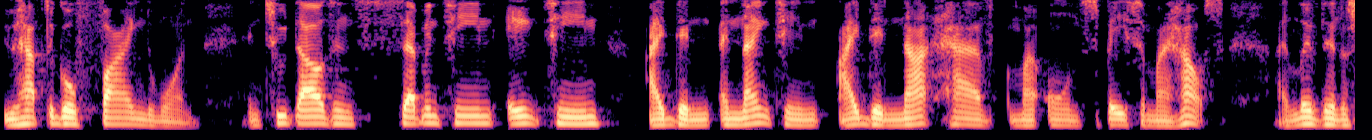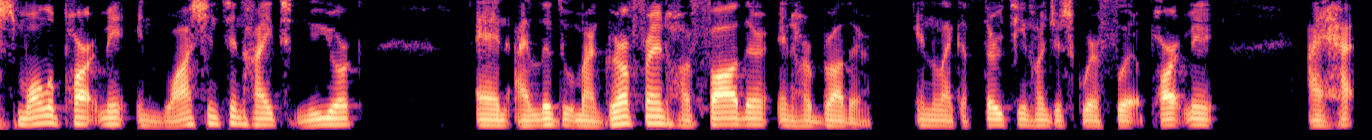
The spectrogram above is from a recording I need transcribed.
you have to go find one. In 2017, 18, I didn't, and 19, I did not have my own space in my house. I lived in a small apartment in Washington Heights, New York. And I lived with my girlfriend, her father, and her brother in like a 1300 square foot apartment. I had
